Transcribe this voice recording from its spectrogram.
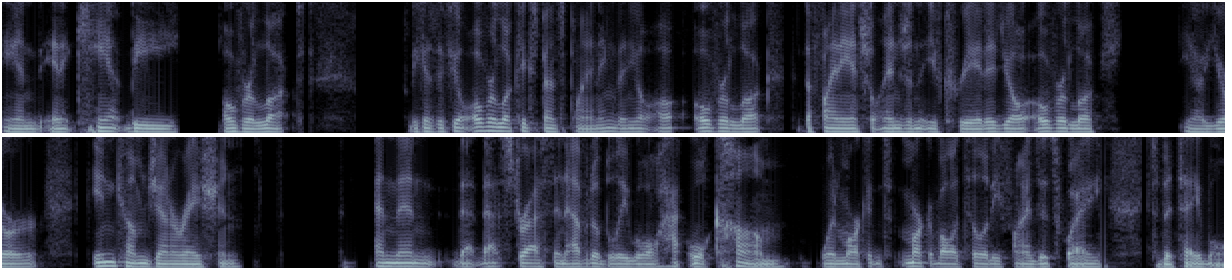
and, and it can't be overlooked. Because if you'll overlook expense planning, then you'll overlook the financial engine that you've created. You'll overlook, you know, your income generation, and then that that stress inevitably will ha- will come when market market volatility finds its way to the table.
